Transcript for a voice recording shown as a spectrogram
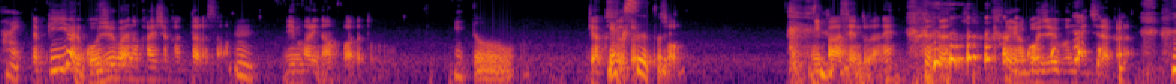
はい。で PR50 倍の会社買ったらさうん。利回り何パーだと思う？えっと逆数逆数とそう2%だね 50分の1だから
